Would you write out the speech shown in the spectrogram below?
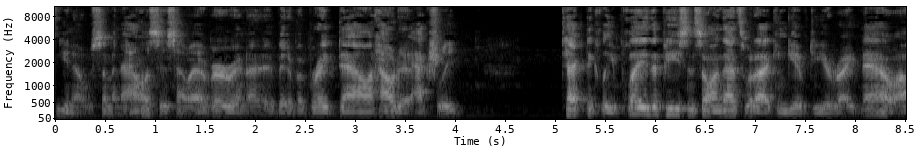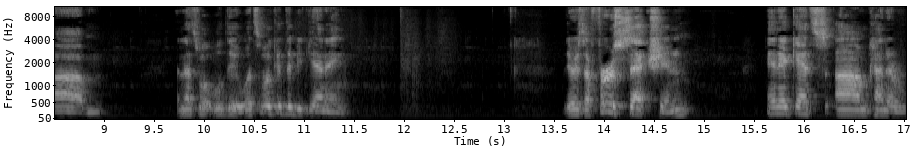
you know, some analysis, however, and a, a bit of a breakdown, how to actually technically play the piece and so on, that's what I can give to you right now. Um, and that's what we'll do. Let's look at the beginning. There's a first section, and it gets um, kind of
